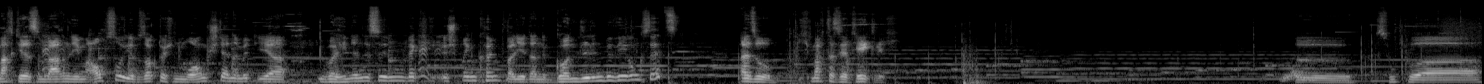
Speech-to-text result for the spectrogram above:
Macht ihr das im wahren Leben auch so? Ihr besorgt euch einen Morgenstern, damit ihr über Hindernisse hinwegspringen könnt, weil ihr dann eine Gondel in Bewegung setzt? Also, ich mache das ja täglich. Äh, super.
